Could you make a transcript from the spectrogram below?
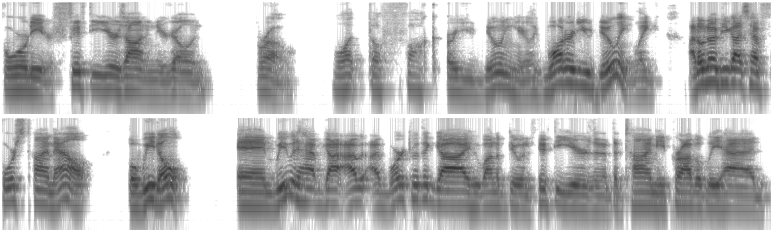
40 or 50 years on, and you're going, bro, what the fuck are you doing here? Like, what are you doing? Like, I don't know if you guys have forced time out, but we don't. And we would have guy. I, I worked with a guy who wound up doing 50 years, and at the time he probably had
